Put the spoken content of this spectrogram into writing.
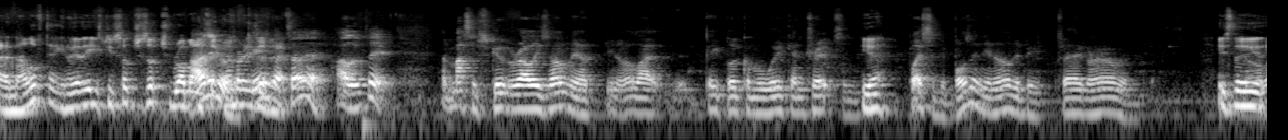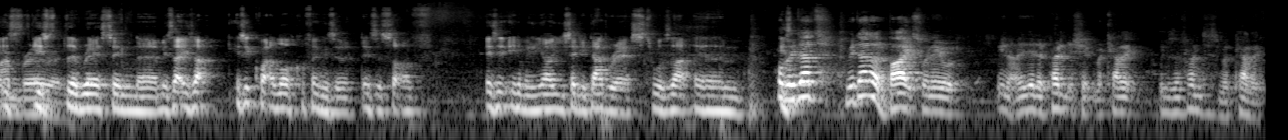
and I loved it. You know, it used to be such such romantic did it as a memories kid, I it. tell you. I loved it. Massive scooter rallies on. They had, you know, like people would come on weekend trips and Yeah. place would be buzzing, you know, there'd be fairground and Is the is, is the racing um, is that is that is it quite a local thing? Is it is a sort of is it you know you, know, you said your dad raced was that um, Well, my dad, my dad had bikes when he, wa- you know, he did apprenticeship mechanic. He was an apprentice mechanic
